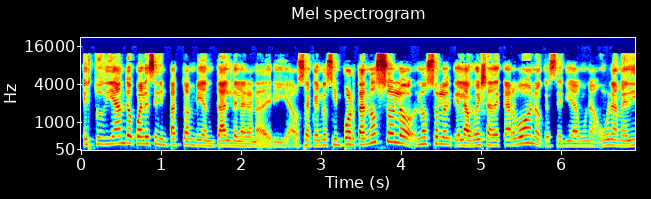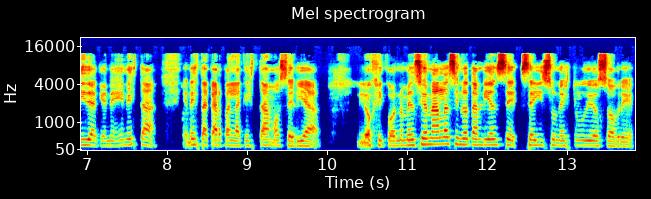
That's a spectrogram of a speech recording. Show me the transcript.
estudiando cuál es el impacto ambiental de la ganadería. O sea que nos importa no solo, no solo la huella de carbono, que sería una, una medida que en, esta, en esta carpa en la que estamos sería lógico no mencionarla, sino también se, se hizo un estudio sobre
